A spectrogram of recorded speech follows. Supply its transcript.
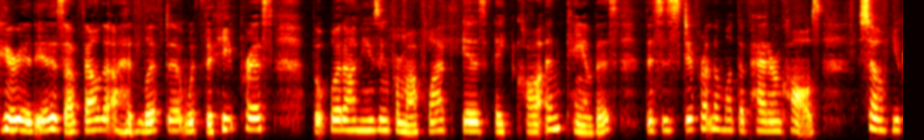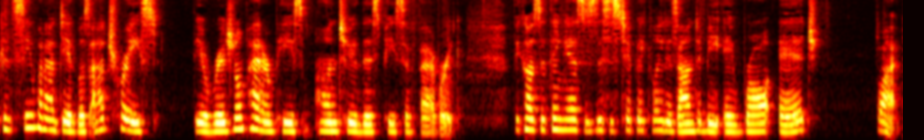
Here it is. I found it. I had left it with the heat press, but what I'm using for my flap is a cotton canvas. This is different than what the pattern calls. So you can see what I did was I traced the original pattern piece onto this piece of fabric. Because the thing is, is this is typically designed to be a raw edge flap.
